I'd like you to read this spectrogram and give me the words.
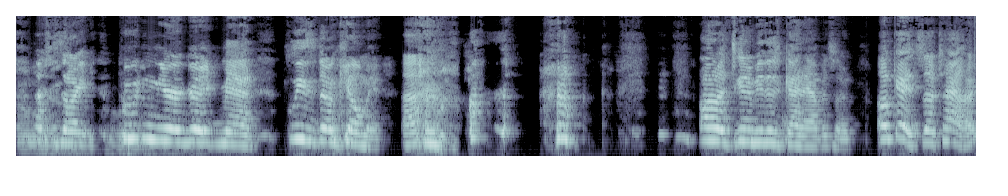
Oh I'm God. sorry, Putin. You're a great man. Please don't kill me. Uh, oh, it's gonna be this kind of episode. Okay, so Tyler,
